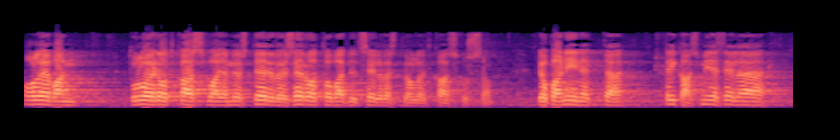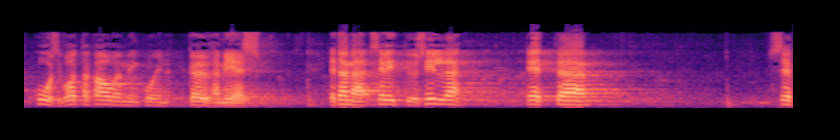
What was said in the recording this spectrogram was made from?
olevan. Tuloerot kasvaa ja myös terveyserot ovat nyt selvästi olleet kasvussa. Jopa niin, että rikas mies elää kuusi vuotta kauemmin kuin köyhä mies. Ja tämä selittyy sillä, että se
